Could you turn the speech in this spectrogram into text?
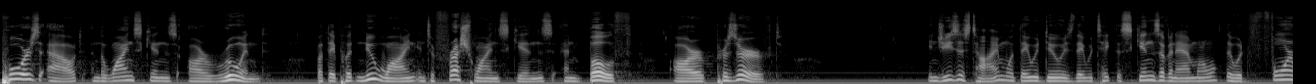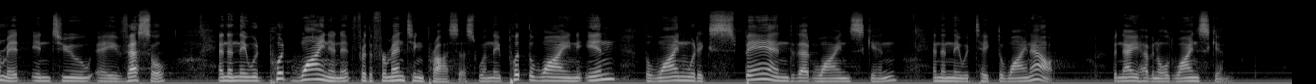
pours out, and the wineskins are ruined but they put new wine into fresh wineskins, and both are preserved. In Jesus' time, what they would do is they would take the skins of an animal, they would form it into a vessel, and then they would put wine in it for the fermenting process. When they put the wine in, the wine would expand that wine skin, and then they would take the wine out. But now you have an old wineskin.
